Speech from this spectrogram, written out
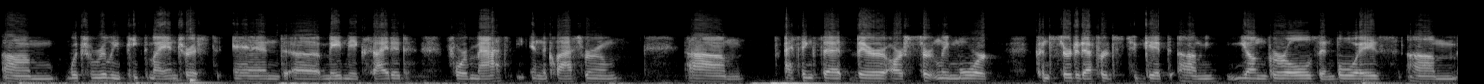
um, which really piqued my interest and uh, made me excited for math in the classroom. Um, I think that there are certainly more concerted efforts to get um, young girls and boys um,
